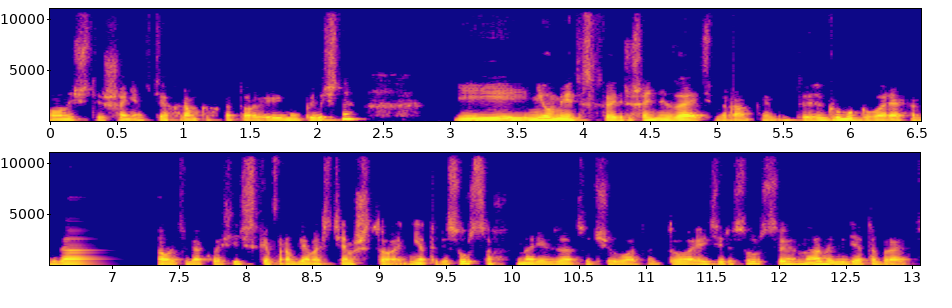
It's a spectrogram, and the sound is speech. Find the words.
он ищет решение в тех рамках, которые ему привычны, и не умеет искать решение за этими рамками. То есть, грубо говоря, когда у тебя классическая проблема с тем, что нет ресурсов на реализацию чего-то, то эти ресурсы надо где-то брать.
